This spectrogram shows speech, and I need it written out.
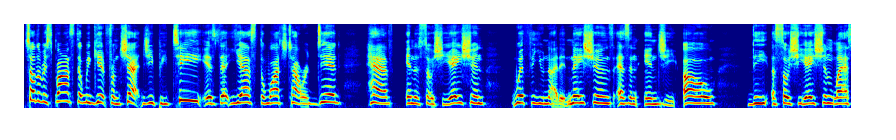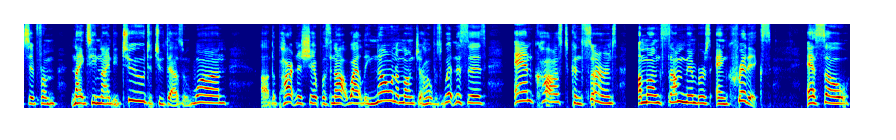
So the response that we get from ChatGPT is that yes, the Watchtower did have an association with the United Nations as an NGO. The association lasted from 1992 to 2001. Uh, the partnership was not widely known among Jehovah's Witnesses and caused concerns among some members and critics. And so,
